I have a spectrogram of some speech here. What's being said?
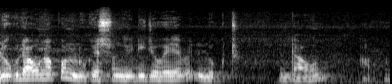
লুক ডাউন আপন লুকের সঙ্গে ইডি যোগ হয়ে যাবে লুকড ডাউন আপন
